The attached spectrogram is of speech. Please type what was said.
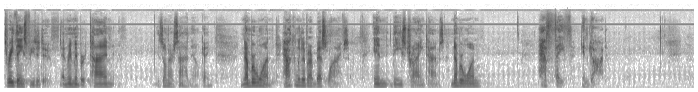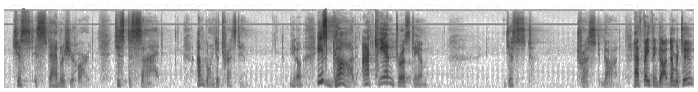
Three things for you to do. And remember, time is on our side now, okay? Number one, how can we live our best lives in these trying times? Number one, have faith in God. Just establish your heart. Just decide I'm going to trust him. You know, He's God. I can trust Him. Just trust God. Have faith in God. Number two,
